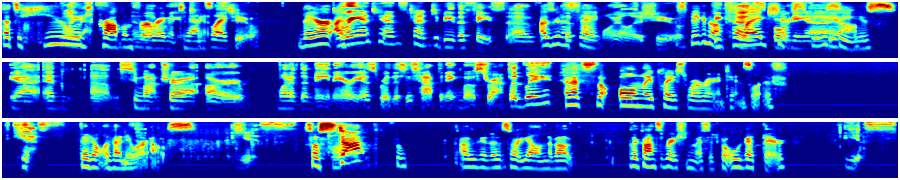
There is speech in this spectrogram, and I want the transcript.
that's a huge yes, problem for love orangutans. Like too. they're I, orangutans tend to be the face of I was gonna the say, palm oil issue. speaking of because flagship Borneo- species. Yeah, and um, Sumatra are one of the main areas where this is happening most rapidly. And that's the only place where orangutans live. Yes, They don't live anywhere else. yes. So stop. I was gonna start yelling about the conservation message, but we'll get there. Yes.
